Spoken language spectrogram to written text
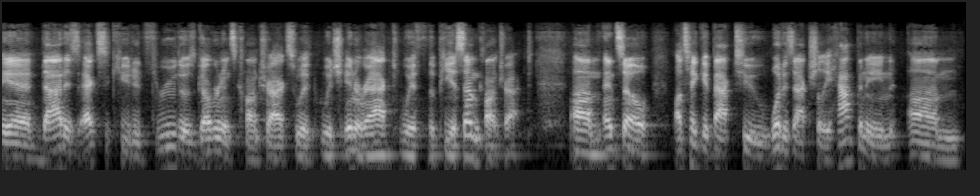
And that is executed through those governance contracts with, which interact with the PSM contract. Um, and so I'll take it back to what is actually happening. Um,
